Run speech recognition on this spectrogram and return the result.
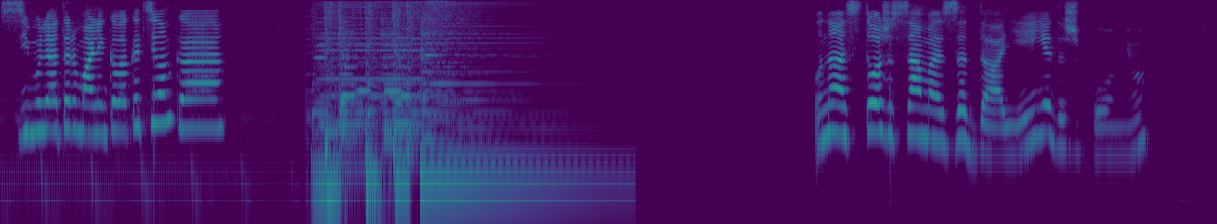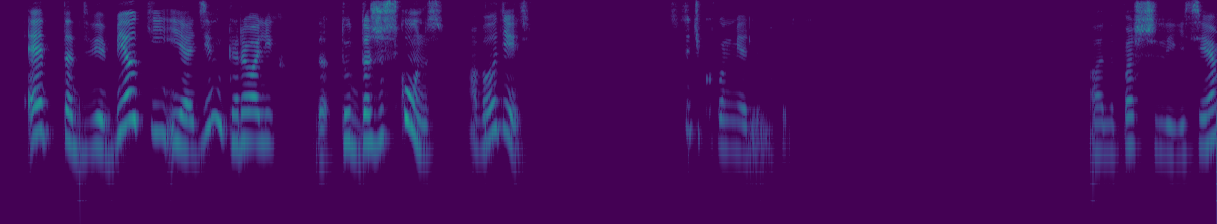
Симулятор маленького котенка. У нас то же самое задание, я даже помню. Это две белки и один кролик. Да, тут даже скунс. Обалдеть. Смотрите, как он медленно ходит. Ладно, пошлите.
